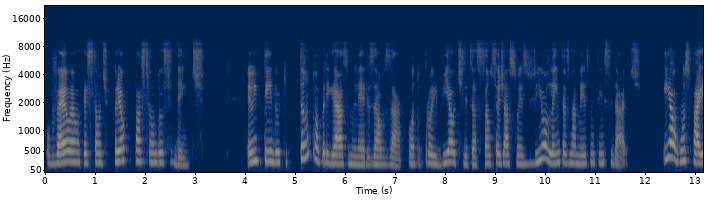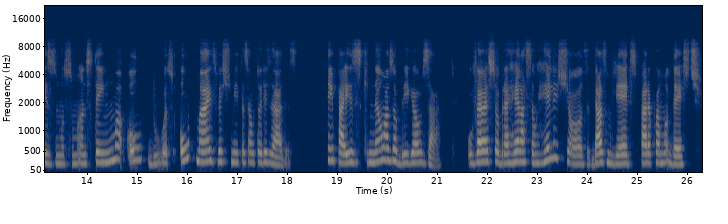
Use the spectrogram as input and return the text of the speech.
O véu é uma questão de preocupação do Ocidente. Eu entendo que tanto obrigar as mulheres a usar quanto proibir a utilização sejam ações violentas na mesma intensidade. Em alguns países muçulmanos, tem uma ou duas ou mais vestimentas autorizadas. Tem países que não as obrigam a usar. O véu é sobre a relação religiosa das mulheres para com a modéstia.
